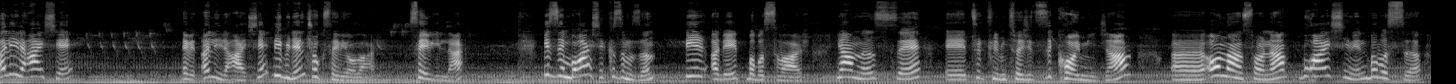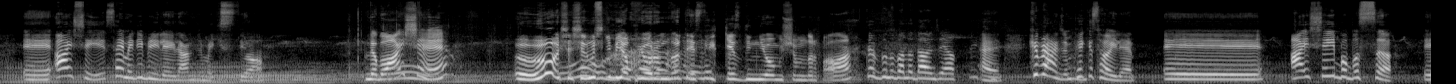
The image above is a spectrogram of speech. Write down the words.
Ali ile Ayşe Evet Ali ile Ayşe birbirlerini çok seviyorlar. Sevgililer. Bizim bu Ayşe kızımızın bir adet babası var. Yalnız size e, Türk filmi trajedisi koymayacağım. Ee, ondan sonra bu Ayşe'nin babası e, Ayşe'yi sevmediği biriyle evlendirmek istiyor. Ve bu Ayşe Oo, şaşırmış gibi yapıyorumdur. Testi ilk kez dinliyormuşumdur falan. Tabii bunu bana daha önce yaptı. Evet. Kübra'cığım peki söyle. Ee, Ayşe'yi babası e,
